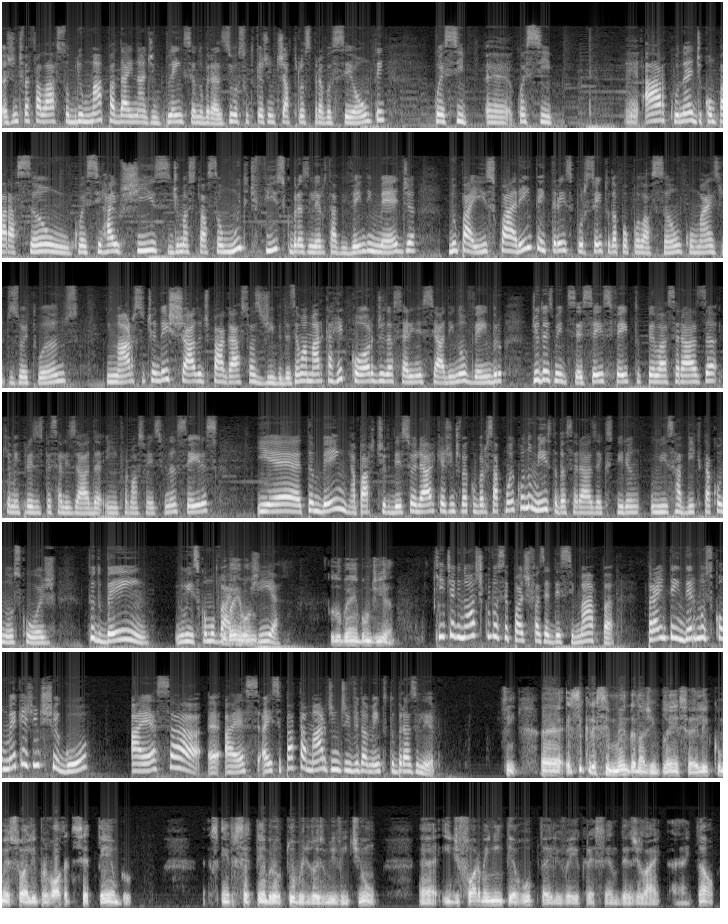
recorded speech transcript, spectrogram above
A gente vai falar sobre o mapa da inadimplência no Brasil, assunto que a gente já trouxe para você ontem, com esse, é, com esse é, arco né, de comparação, com esse raio-x de uma situação muito difícil que o brasileiro está vivendo, em média, no país, 43% da população com mais de 18 anos, em março, tinha deixado de pagar suas dívidas. É uma marca recorde da série iniciada em novembro de 2016, feito pela Serasa, que é uma empresa especializada em informações financeiras. E é também a partir desse olhar que a gente vai conversar com o economista da Serasa Experian, Luiz Rabi, que está conosco hoje. Tudo bem, Luiz? Como vai? Bem, bom, bom dia. Tudo bem, bom dia. Que diagnóstico você pode fazer desse mapa para entendermos como é que a gente chegou a, essa, é, a, essa, a esse patamar de endividamento do brasileiro? Sim, é, esse crescimento da inadimplência, ele começou ali por volta de setembro, entre setembro e outubro de 2021, é, e de forma ininterrupta ele veio crescendo desde lá. É, então,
